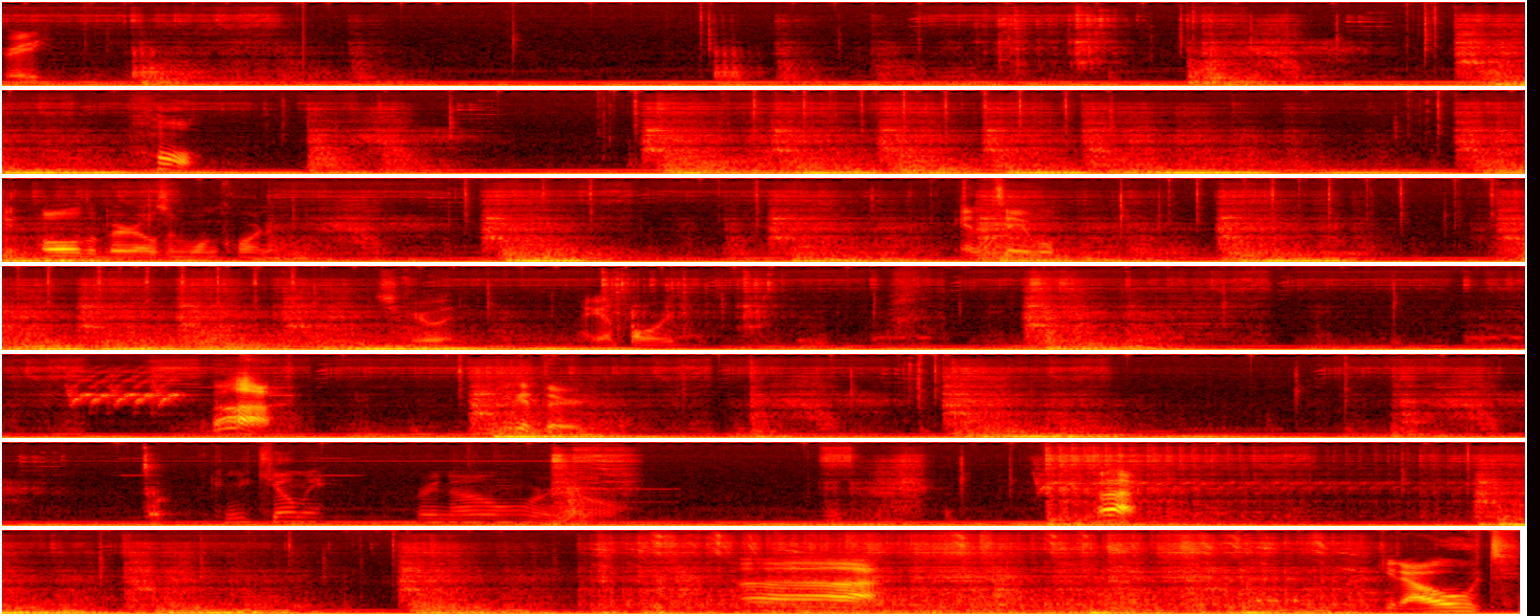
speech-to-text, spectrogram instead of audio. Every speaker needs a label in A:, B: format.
A: Ready? Oh. Get all the barrels in one corner. And the table. Screw it. I got bored. Get out!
